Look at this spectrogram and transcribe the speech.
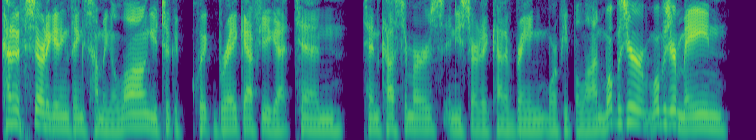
kind of started getting things humming along, you took a quick break after you got 10, 10 customers and you started kind of bringing more people on. What was your what was your main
